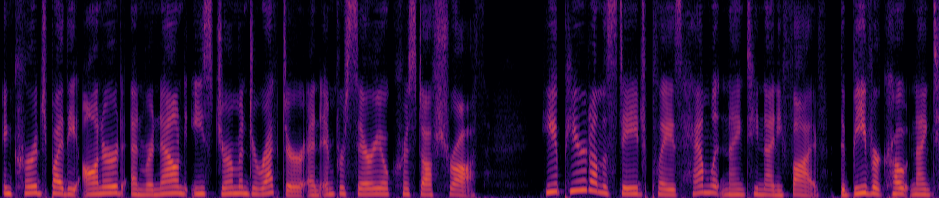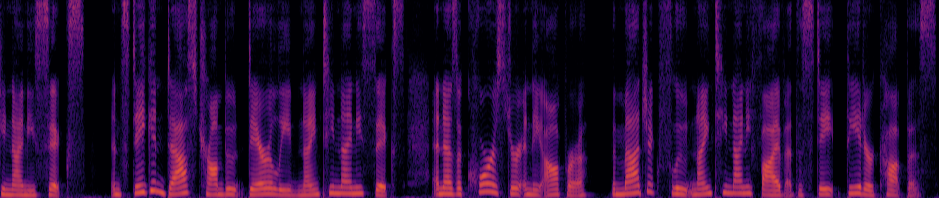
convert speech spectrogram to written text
encouraged by the honored and renowned East German director and impresario Christoph Schroth. He appeared on the stage plays Hamlet 1995, The Beaver Coat 1996, and Stegen das Tromboot der Lied 1996, and as a chorister in the opera, The Magic Flute 1995 at the State Theatre Cottbus.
